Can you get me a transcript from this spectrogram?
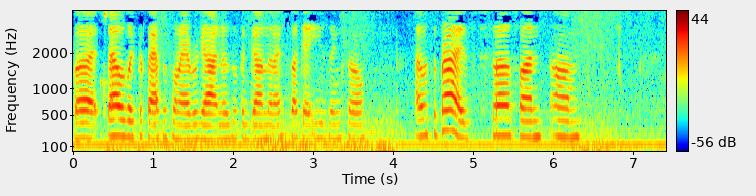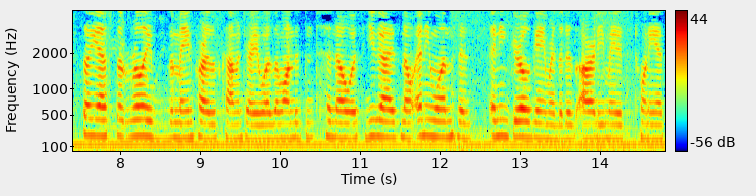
But that was like the fastest one I ever got, and it was with a gun that I suck at using. So I was surprised. So that was fun. Um, so yes, the, really the main part of this commentary was I wanted to know if you guys know anyone that is any girl gamer that has already made it to 20th,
